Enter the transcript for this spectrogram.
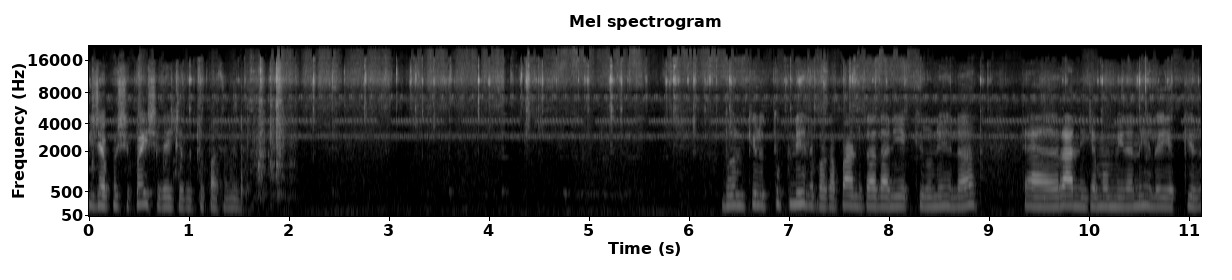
तिच्यापाशी पैसे द्यायचे तर तुपाचं म्हणते. दोन किलो तूप नेलं बघा पांडुदादाने एक किलो नेलं. त्या राणीच्या मम्मीनं नेलं एक किलो.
